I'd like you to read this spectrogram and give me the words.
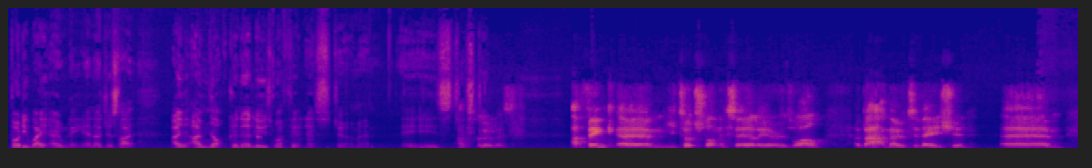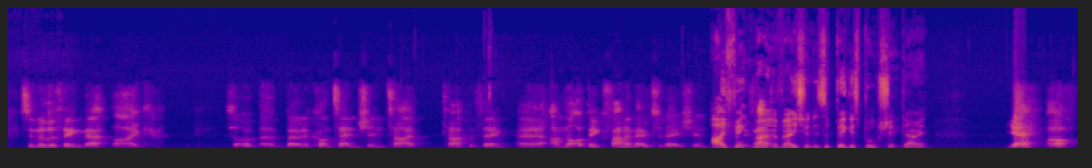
body weight only, and I just like I, I'm not going to lose my fitness. Do you know what I mean? It is just Absolutely. I think um, you touched on this earlier as well about motivation. Um, it's another thing that like sort of a bone of contention type type of thing. Uh, I'm not a big fan of motivation. I think fact- motivation is the biggest bullshit going. Yeah. Oh,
